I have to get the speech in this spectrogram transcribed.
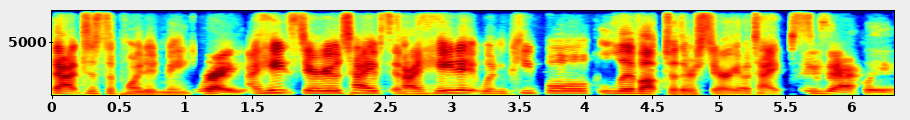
that disappointed me. Right. I hate stereotypes and I hate it when people live up to their stereotypes. Exactly.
